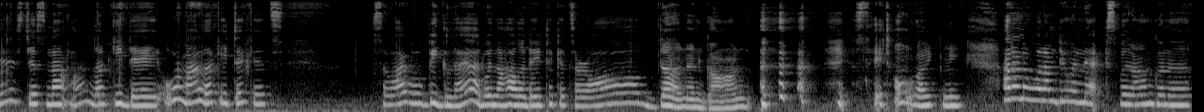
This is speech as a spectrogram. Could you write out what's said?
It is just not my lucky day or my lucky tickets. So I will be glad when the holiday tickets are all done and gone. they don't like me. I don't know what I'm doing next, but I'm going to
